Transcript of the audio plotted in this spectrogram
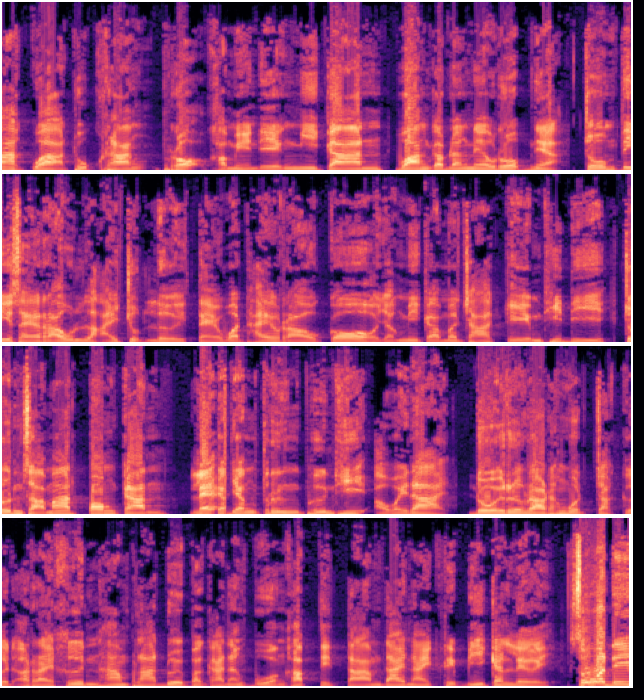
มากกว่าทุกครั้ง เพราะเขมรเองมีการวางกำลังแนวรบเนี่ยโจมตีใส่เราหลายจุดเลย แต่ว่าไทยเราก็ยังมีการบัญชาเกมที่ดี จนสามารถป้องกัน และยังตรึงพื้นที่เอาไว้ได้ โดยเรื่องราวทั้งหมดจะเกิดอะไรขึ้นห้ามพลาดด้วยประการทั้งปวงครับ ติดตามได้ในคลิปนี้กันเลย สวัสดี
